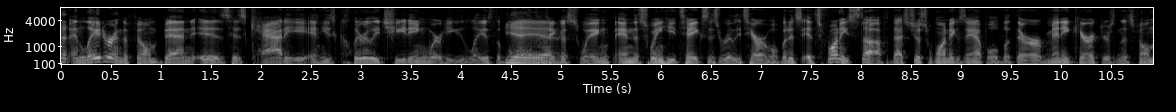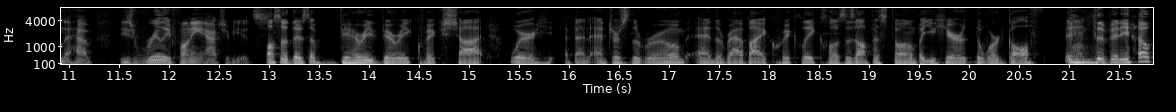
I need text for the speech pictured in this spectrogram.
And later in the film ben is his caddy and he's clearly cheating where he lays the ball Yeah, to yeah. take a swing. And the swing he takes is really terrible. But it's it's funny stuff. That's just one example but there are many characters in this film that have these really funny attributes. Also, there's a very, very quick shot where he, Ben enters the room and the rabbi quickly closes off his phone, but you hear the word golf in mm-hmm. the video.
